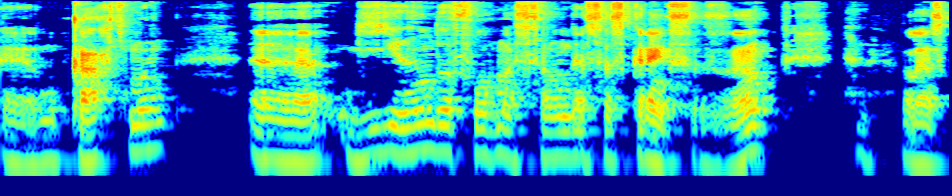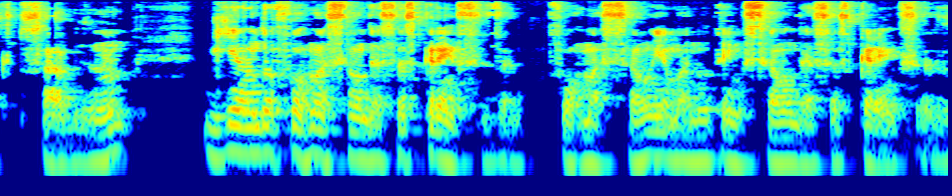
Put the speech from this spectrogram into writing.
é, no Cartman, é, guiando a formação dessas crenças. Né? Aliás, que tu sabes, né? guiando a formação dessas crenças, a formação e a manutenção dessas crenças.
